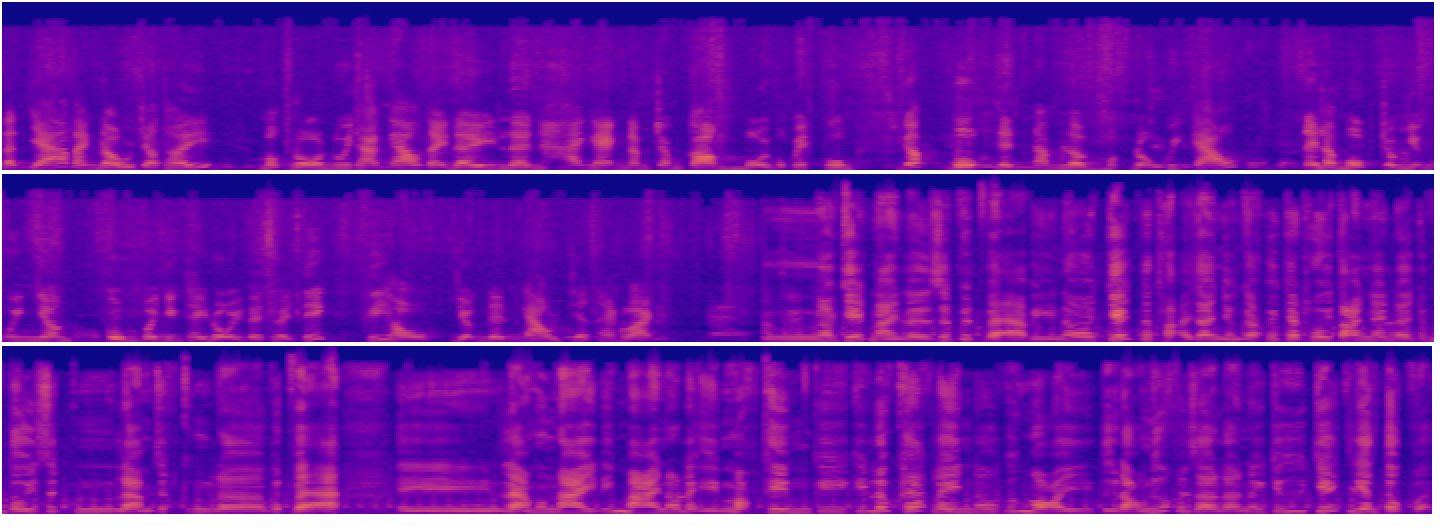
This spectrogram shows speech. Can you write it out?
Đánh giá ban đầu cho thấy mật độ nuôi thả ngao tại đây lên 2.500 con mỗi một mét vuông, gấp 4 đến 5 lần mật độ khuyến cáo. Đây là một trong những nguyên nhân cùng với những thay đổi về thời tiết, khí hậu dẫn đến ngao chết hàng loạt. Ngao chết này là rất vất vả vì nó chết nó thải ra những các cái chất hôi tanh đấy là chúng tôi rất làm rất là vất vả. Thì làm hôm nay đến mai nó lại mọc thêm cái cái lớp khác lên nó cứ ngoi từ đầu nước đến giờ là nó cứ chết liên tục vậy.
